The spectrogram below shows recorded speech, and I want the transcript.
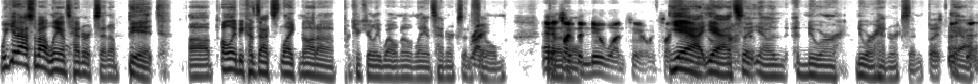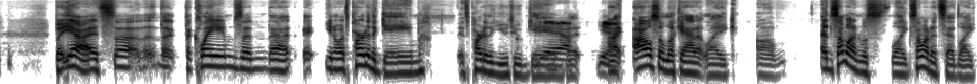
we get asked about Lance Henriksen a bit, uh, only because that's like not a particularly well known Lance Henriksen Right. film. And it's like uh, the new one too. It's like yeah, yeah, it's a you know a newer newer Henriksen, but yeah. But yeah, it's uh the, the the claims and that eh, you know it's part of the game. It's part of the YouTube game. Yeah. But yeah. I, I also look at it like um and someone was like someone had said like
